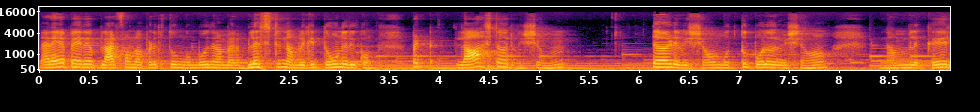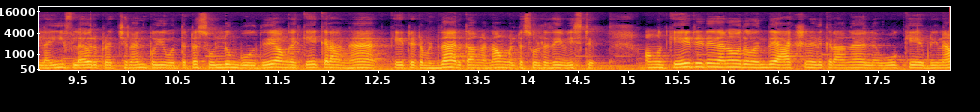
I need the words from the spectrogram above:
நிறைய பேர் பிளாட்ஃபார்மில் படுத்து தூங்கும்போது நம்ம பிளெஸ்ட்டு நம்மளுக்கே தோணு இருக்கும் பட் லாஸ்ட்டாக ஒரு விஷயம் தேர்டு விஷயம் முத்து போல் ஒரு விஷயம். நம்மளுக்கு லைஃப்பில் ஒரு பிரச்சனைன்னு போய் ஒருத்தட்ட சொல்லும்போது அவங்க கேட்குறாங்க கேட்டுட்டு மட்டும் தான் இருக்காங்கன்னா அவங்கள்ட்ட சொல்கிறதே வேஸ்ட்டு அவங்க கேட்டுகிட்டே தானே ஒரு வந்து ஆக்ஷன் எடுக்கிறாங்க இல்லை ஓகே அப்படின்னா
